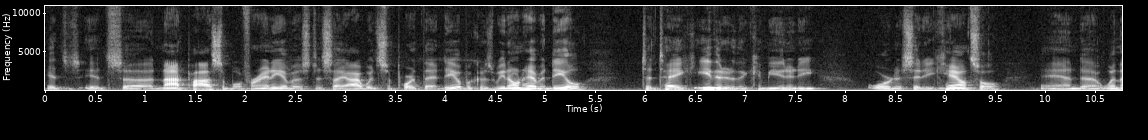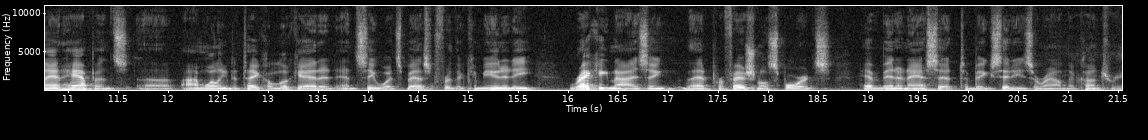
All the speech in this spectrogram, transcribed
it's, it's uh, not possible for any of us to say, I would support that deal, because we don't have a deal to take either to the community or to city council. And uh, when that happens, uh, I'm willing to take a look at it and see what's best for the community, recognizing that professional sports have been an asset to big cities around the country.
